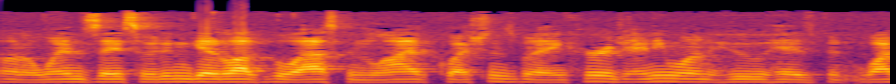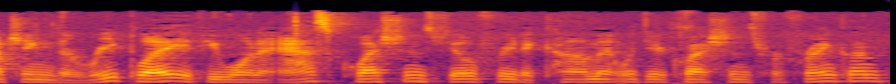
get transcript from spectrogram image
on a Wednesday, so we didn't get a lot of people asking live questions. But I encourage anyone who has been watching the replay, if you want to ask questions, feel free to comment with your questions for Franklin.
